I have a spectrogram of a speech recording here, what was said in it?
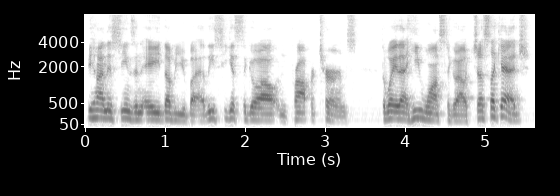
behind the scenes in AEW, but at least he gets to go out in proper terms the way that he wants to go out, just like Edge.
